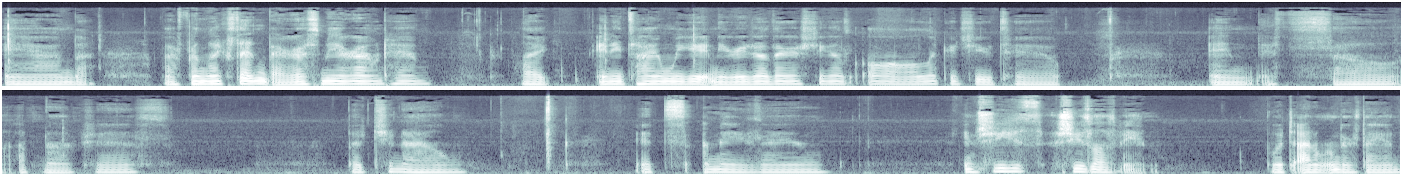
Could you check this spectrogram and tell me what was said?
and my friend likes to embarrass me around him. Like, anytime we get near each other, she goes, Oh, look at you two. And it's so obnoxious. But you know, it's amazing. And she's she's lesbian which I don't understand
